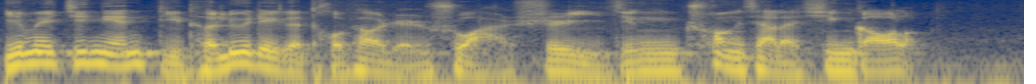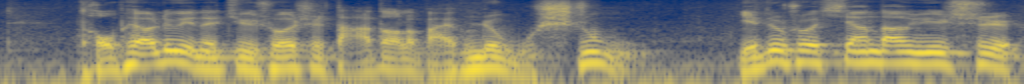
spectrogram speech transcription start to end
因为今年底特律这个投票人数啊是已经创下了新高了，投票率呢据说是达到了百分之五十五，也就是说相当于是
